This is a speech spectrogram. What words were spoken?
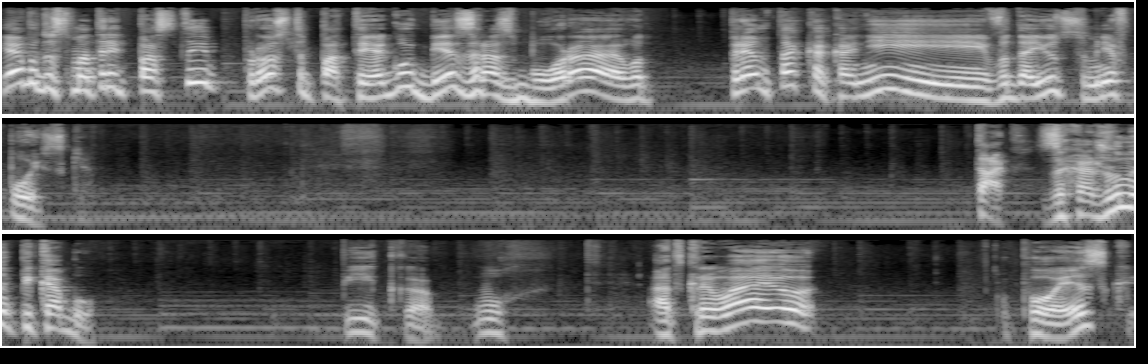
Я буду смотреть посты просто по тегу, без разбора, вот прям так, как они выдаются мне в поиске. Так, захожу на Пикабу. Пикабу. Открываю поиск.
